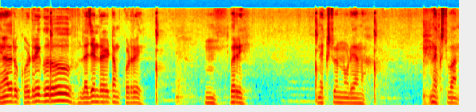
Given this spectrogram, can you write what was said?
ಏನಾದರೂ ಕೊಡ್ರಿ ಗುರು ಲೆಜೆಂಡ್ರಿ ಐಟಮ್ ಕೊಡ್ರಿ. ಹ್ಞೂ ಬರ್ರಿ. ನೆಕ್ಸ್ಟ್ ಒನ್ ಅಣ್ಣ. ನೆಕ್ಸ್ಟ್ ಒನ್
